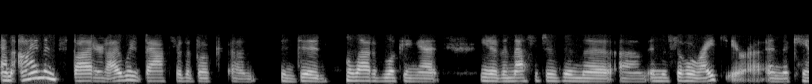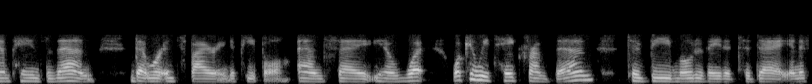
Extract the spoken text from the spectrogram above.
And I'm inspired. I went back for the book um, and did a lot of looking at you know the messages in the um, in the civil rights era and the campaigns then that were inspiring to people and say you know what what can we take from them to be motivated today? And if,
